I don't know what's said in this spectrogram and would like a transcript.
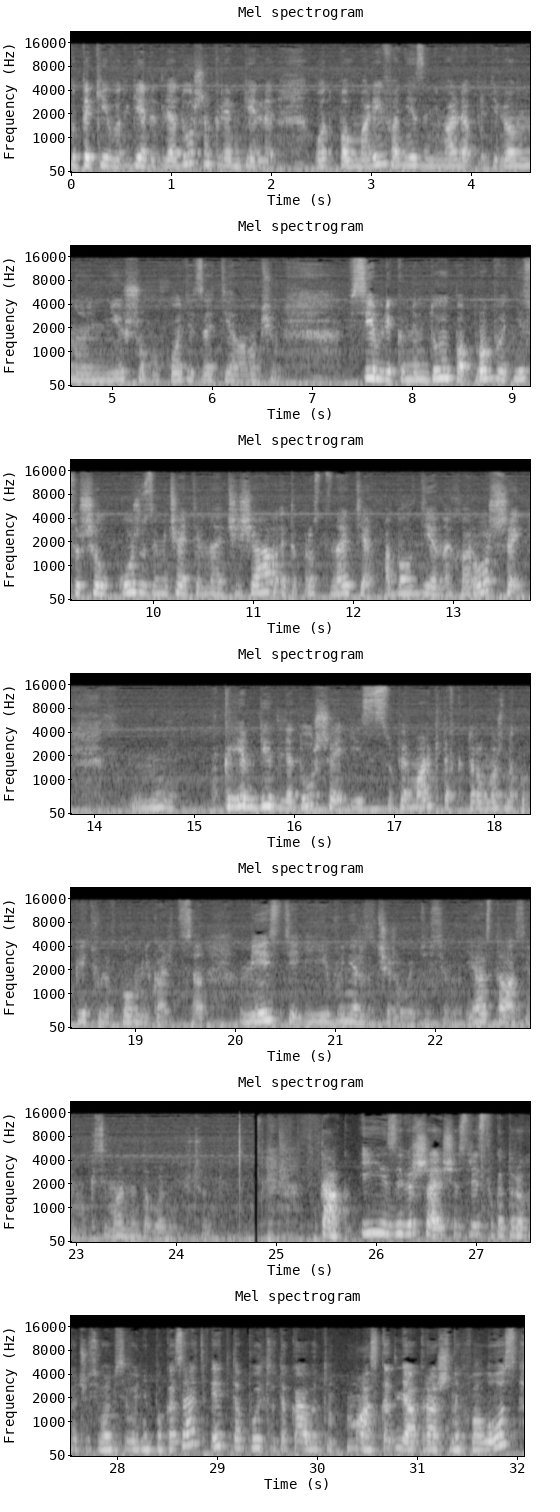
вот такие вот гели для душа, крем-гели от Palmolive, они занимали определенную нишу в уходе за телом. В общем, всем рекомендую попробовать. Не сушил кожу, замечательно очищал. Это просто, знаете, обалденно хороший крем-гель для душа из супермаркетов, который можно купить в любом, мне кажется, месте, и вы не разочаруетесь. Я осталась им максимально довольна, девчонки. Так, и завершающее средство, которое я хочу вам сегодня показать, это будет вот такая вот маска для окрашенных волос,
